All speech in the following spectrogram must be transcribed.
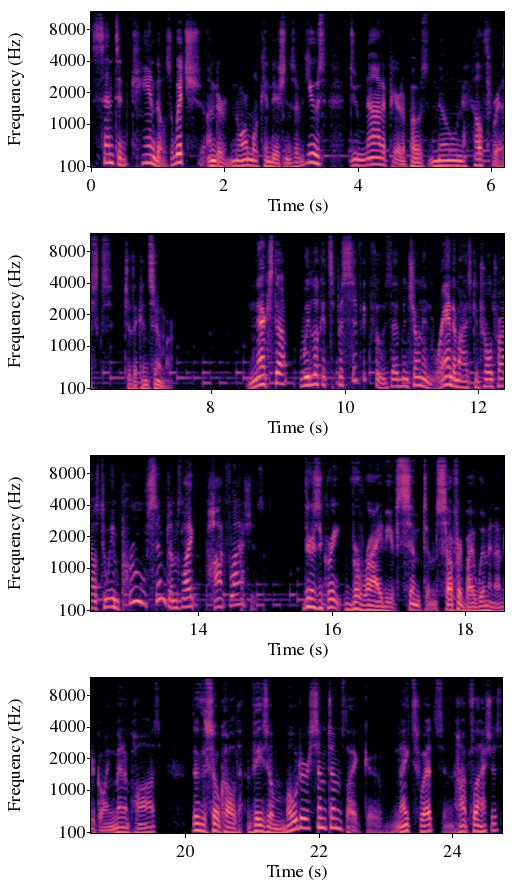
scented candles, which, under normal conditions of use, do not appear to pose known health risks to the consumer. Next up, we look at specific foods that have been shown in randomized controlled trials to improve symptoms like hot flashes. There's a great variety of symptoms suffered by women undergoing menopause. They're the so-called vasomotor symptoms, like uh, night sweats and hot flashes,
